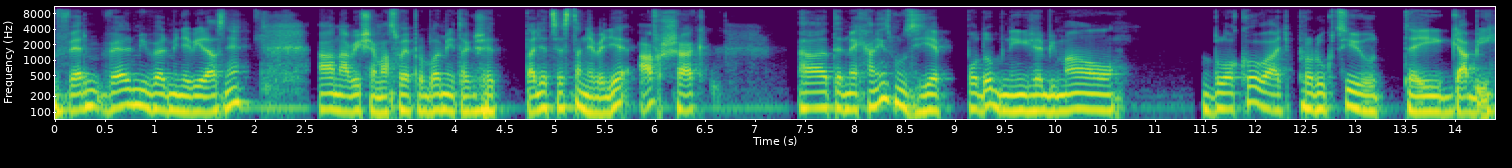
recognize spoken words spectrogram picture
veľmi, veľmi, veľmi nevýrazne a navyše má svoje problémy, takže tade cesta nevedie, avšak ten mechanizmus je podobný, že by mal blokovať produkciu tej gaby,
